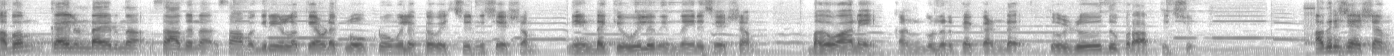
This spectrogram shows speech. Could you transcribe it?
അപ്പം കയ്യിലുണ്ടായിരുന്ന സാധന സാമഗ്രികളൊക്കെ അവിടെ ക്ലോക്ക് റൂമിലൊക്കെ വെച്ചതിന് ശേഷം നീണ്ട ക്യൂവിൽ നിന്നതിന് ശേഷം ഭഗവാനെ കൺകുളിർക്കെ കണ്ട് തൊഴുതു പ്രാർത്ഥിച്ചു. അതിനുശേഷം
